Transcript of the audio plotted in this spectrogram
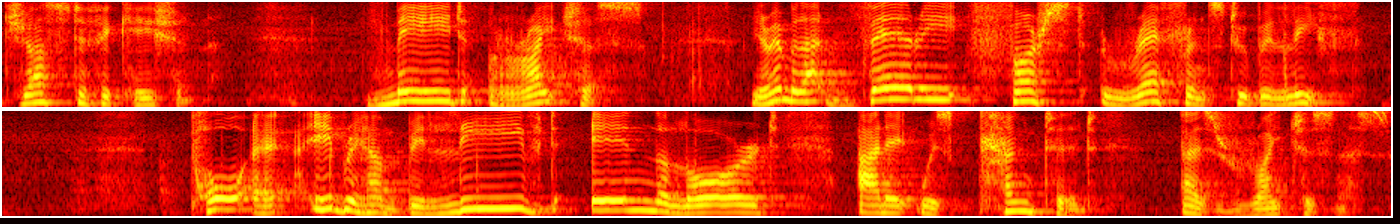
Justification, made righteous. You remember that very first reference to belief Paul, uh, Abraham believed in the Lord and it was counted as righteousness.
